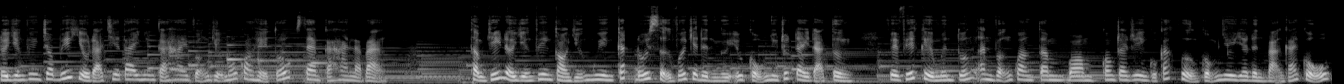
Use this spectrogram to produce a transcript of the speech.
Nữ diễn viên cho biết dù đã chia tay nhưng cả hai vẫn giữ mối quan hệ tốt, xem cả hai là bạn. Thậm chí nữ diễn viên còn giữ nguyên cách đối xử với gia đình người yêu cũ như trước đây đã từng. Về phía Kiều Minh Tuấn, anh vẫn quan tâm Bom, con trai riêng của các Phượng cũng như gia đình bạn gái cũ.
